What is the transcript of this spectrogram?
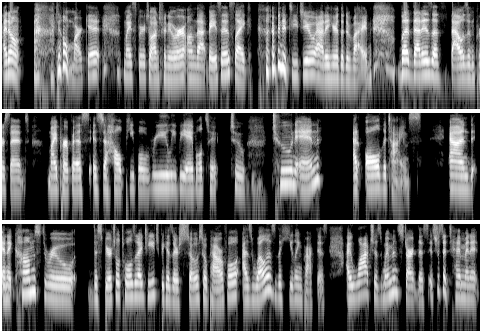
I don't. I don't market my spiritual entrepreneur on that basis. Like, I'm going to teach you how to hear the divine. But that is a thousand percent my purpose is to help people really be able to to tune in at all the times and and it comes through the spiritual tools that I teach because they're so, so powerful, as well as the healing practice. I watch as women start this, it's just a 10 minute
